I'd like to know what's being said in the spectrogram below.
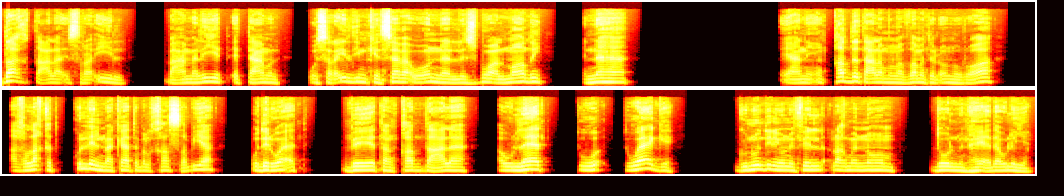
ضغط على إسرائيل بعملية التعامل؟ وإسرائيل دي يمكن سبق وقلنا الأسبوع الماضي إنها يعني انقضت على منظمة الأونروا أغلقت كل المكاتب الخاصة بها ودلوقتي بتنقض على أو لا تواجه جنود اليونيفيل رغم أنهم دول من هيئة دولية.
